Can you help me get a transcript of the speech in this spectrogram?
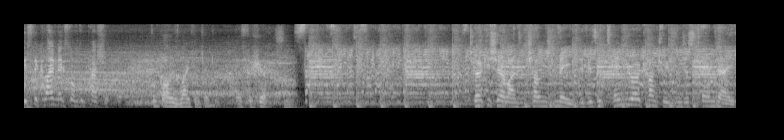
It's the climax of the passion. Football is life in Turkey. That's for sure. Turkish Airlines have challenged me to visit 10 Euro countries in just 10 days,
